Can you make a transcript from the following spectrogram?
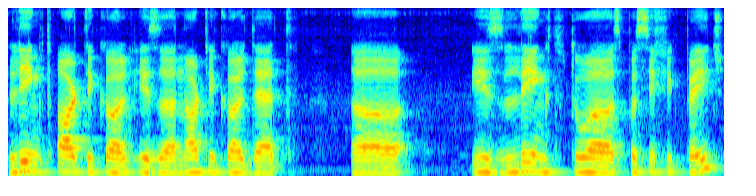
linked article is an article that uh, is linked to a specific page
